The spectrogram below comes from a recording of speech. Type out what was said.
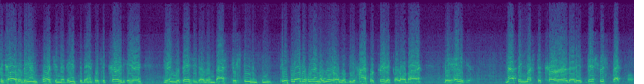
Because of the unfortunate incident which occurred here during the visit of Ambassador Stevenson, people everywhere in the world will be hypercritical of our behavior. Nothing must occur that is disrespectful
